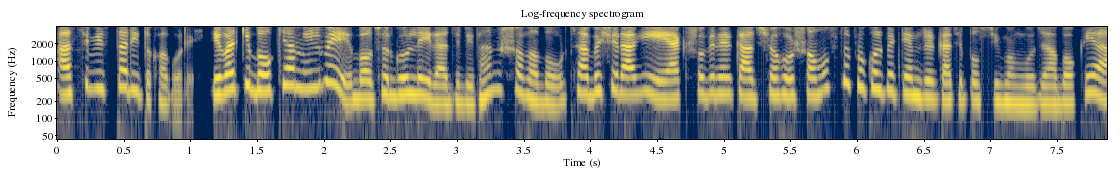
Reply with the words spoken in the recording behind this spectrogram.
আসছে বিস্তারিত খবরে। এবার কি বকেয়া মিলবে? বছর ঘুরলেই রাজ্য বিধানসভা ভোট। ছাব্বিশের আগে একশো দিনের কাজ সহ সমস্ত প্রকল্পে কেন্দ্রের কাছে পশ্চিমবঙ্গ যা বকেয়া,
